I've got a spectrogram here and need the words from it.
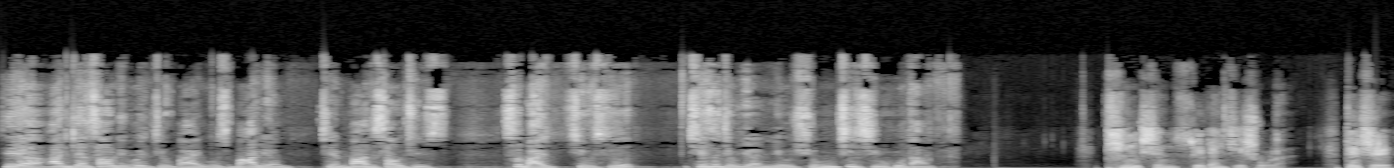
第二，案件受理费九百五十八元，减半收取四百九十七十九元，由熊继勤负担。庭审虽然结束了，但是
